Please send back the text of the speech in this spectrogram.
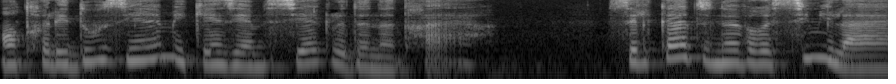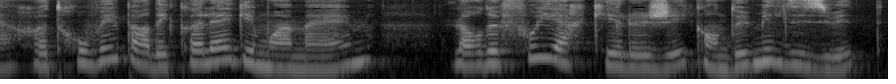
entre les 12e et 15e siècles de notre ère. C'est le cas d'une œuvre similaire retrouvée par des collègues et moi-même lors de fouilles archéologiques en 2018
